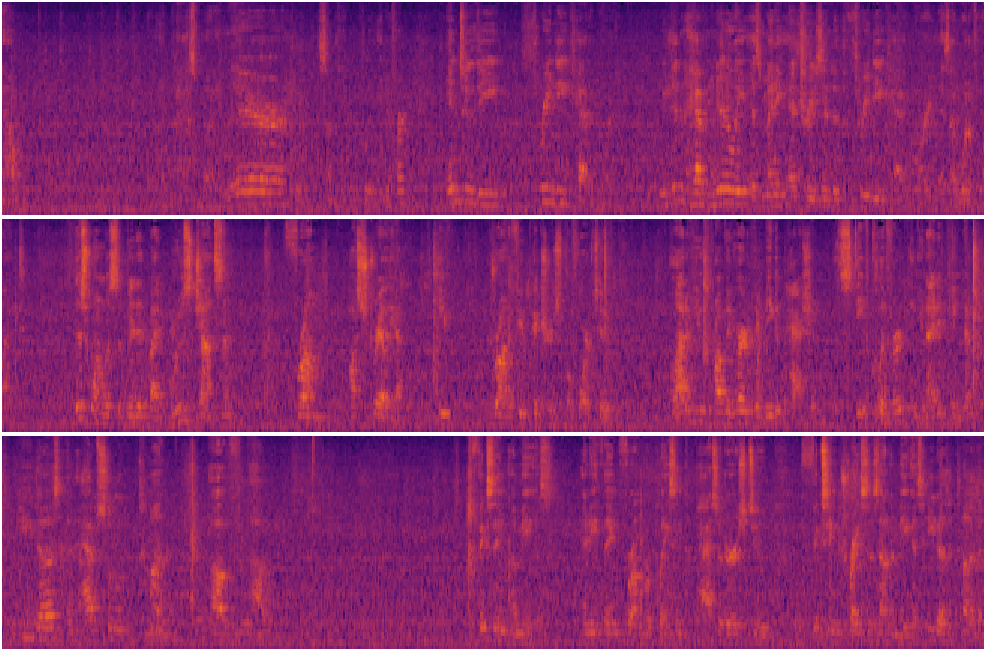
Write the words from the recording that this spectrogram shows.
Now, I'll pass by there, something completely different. Into the 3D category. We didn't have nearly as many entries into the 3D category as I would have liked. This one was submitted by Bruce Johnson from Australia. He'd drawn a few pictures before too. A lot of you probably heard of Amiga Passion with Steve Clifford in the United Kingdom. He does an absolute ton of um, fixing Amigas. Anything from replacing capacitors to fixing traces on Amigas. He does a ton of it.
